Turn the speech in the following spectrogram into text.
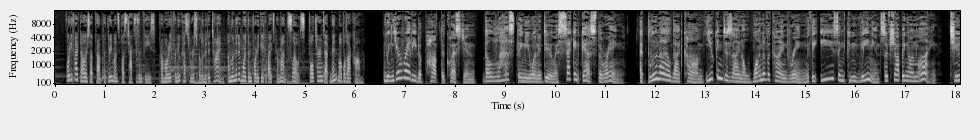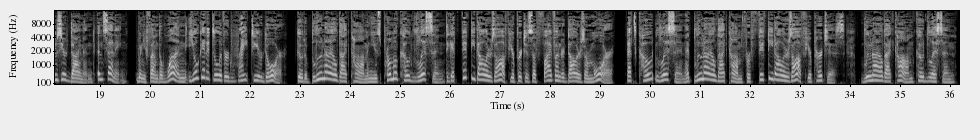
$45 upfront for three months plus taxes and fees. Promo rate for new customers for limited time. Unlimited more than 40 gigabytes per month. Slows. Full terms at mintmobile.com. When you're ready to pop the question, the last thing you want to do is second guess the ring. At Bluenile.com, you can design a one of a kind ring with the ease and convenience of shopping online. Choose your diamond and setting. When you find the one, you'll get it delivered right to your door. Go to Bluenile.com and use promo code LISTEN to get $50 off your purchase of $500 or more. That's code LISTEN at Bluenile.com for $50 off your purchase. Bluenile.com code LISTEN.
